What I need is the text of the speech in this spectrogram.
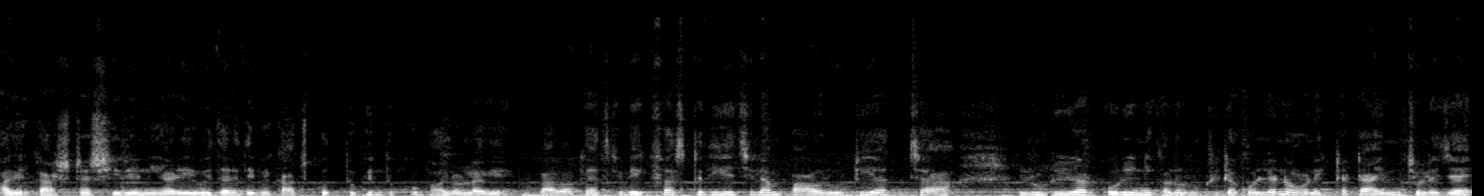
আগে কাজটা সেরে নিই। আর এই ওয়েদারে দেখবে কাজ করতেও কিন্তু খুব ভালো লাগে। বাবাকে আজকে ব্রেকফাস্টে দিয়েছিলাম, পাউরুটি আর চা। রুটি আর করিনি, কারণ রুটিটা করলে না অনেকটা টাইম চলে যায়।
